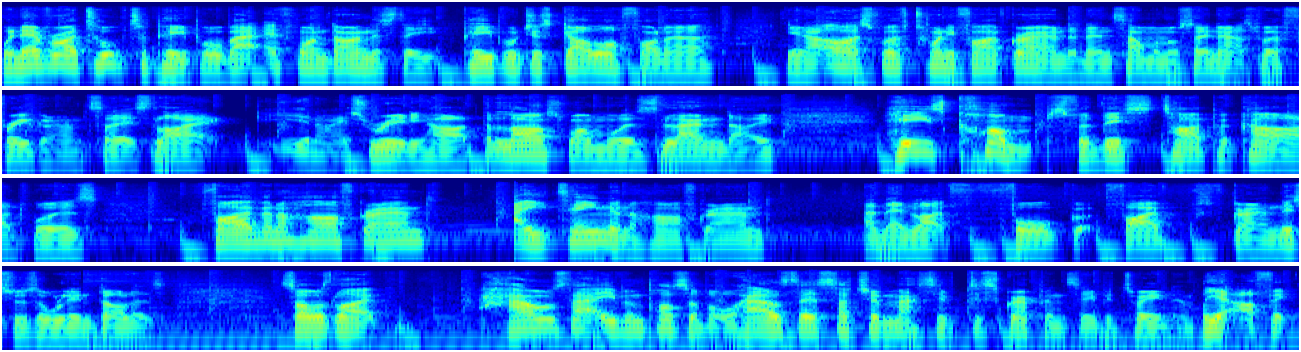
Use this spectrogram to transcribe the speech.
whenever I talk to people about F1 Dynasty, people just go off on a, you know, oh, it's worth 25 grand, and then someone will say, no, it's worth three grand. So it's like, you know, it's really hard. The last one was Lando. His comps for this type of card was five and a half grand, 18 and a half grand, and then like four, five grand. This was all in dollars. So I was like, how's that even possible? How's there such a massive discrepancy between them? Yeah, I think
